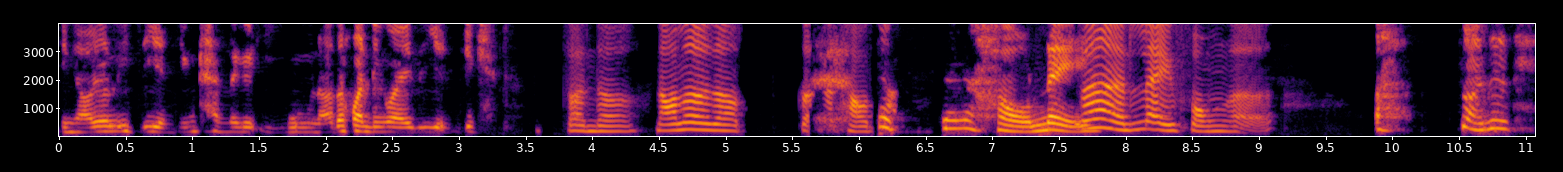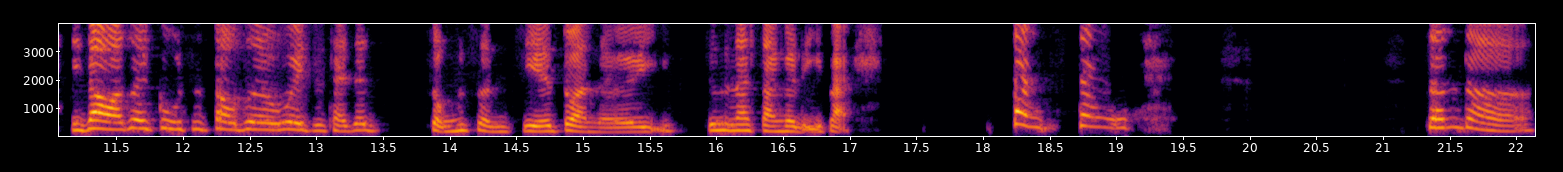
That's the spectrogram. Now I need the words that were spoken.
睛，然后就一只眼睛看那个荧幕，然后再换另外一只眼睛。真的，然后那个真的超 真的好累，真的累疯了啊！重点是，你知道吗？这个故事到这个位置才在总审阶段而已，就是那三个礼拜。但但真的。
